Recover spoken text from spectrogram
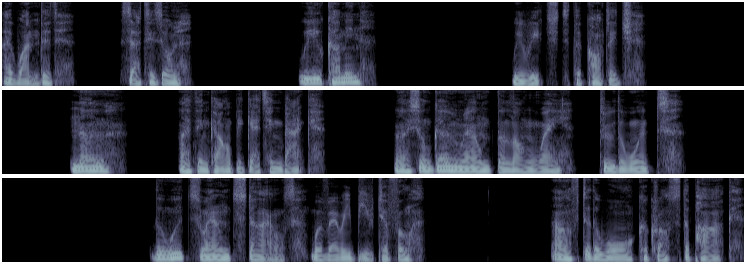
I wondered. That is all. Will you come in? We reached the cottage. No, I think I'll be getting back. I shall go round the long way, through the woods. The woods round Styles were very beautiful. After the walk across the park,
